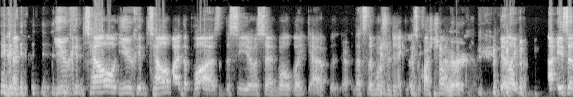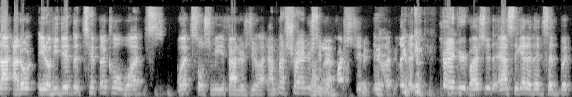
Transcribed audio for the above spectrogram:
And you can tell you can tell by the pause that the CEO said, "Well, like, yeah, that's the most ridiculous question I've heard." Yeah, like he said, I, I, don't, you know, he did the typical what what social media founders do. Like, I'm not sure I understand your question. You know, like, like, trying your question, asked again, and then said, "But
